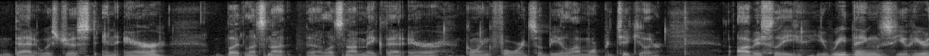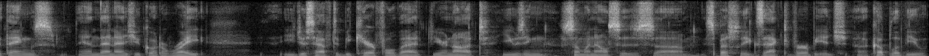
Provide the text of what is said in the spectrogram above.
that it was just an error, but let's not uh, let's not make that error going forward. So be a lot more particular. Obviously, you read things, you hear things, and then as you go to write, you just have to be careful that you're not using someone else's, um, especially exact verbiage. A couple of you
